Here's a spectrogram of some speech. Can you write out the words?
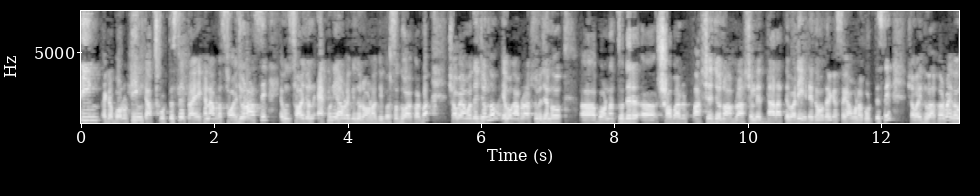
টিম একটা বড় টিম কাজ করতেছে। প্রায় এখানে আমরা ছয়জন আছি এবং ছয়জন এখনই আমরা কিন্তু রওনা দিব। সো দোয়া করবা সবাই আমাদের জন্য এবং আমরা আসলে যেন বর্ণার্থদের সবার পাশে যেন আমরা আসলে দাঁড়াতে পারি এটা তোমাদের কাছে কামনা করতেছি। সবাই দোয়া করবা এবং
